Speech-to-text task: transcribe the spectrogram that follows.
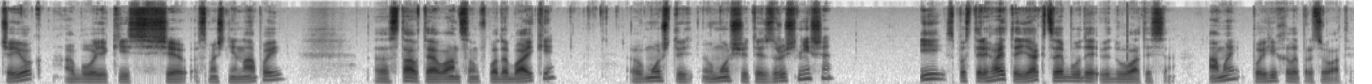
чайок або якісь ще смачні напої, е, ставте авансом вподобайки, вмощуйте зручніше і спостерігайте, як це буде відбуватися. А ми поїхали працювати.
